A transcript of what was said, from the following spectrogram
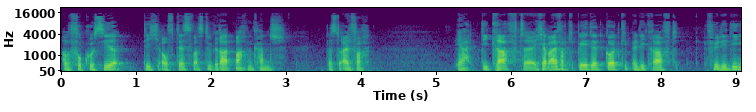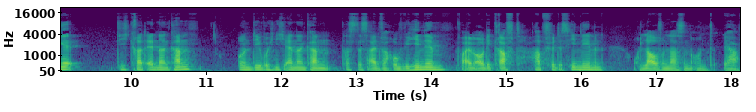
aber fokussiere dich auf das, was du gerade machen kannst. Dass du einfach, ja, die Kraft, äh, ich habe einfach gebetet, Gott gib mir die Kraft für die Dinge, die ich gerade ändern kann und die, wo ich nicht ändern kann, dass das einfach irgendwie hinnehmen, vor allem auch die Kraft habe für das Hinnehmen und laufen lassen und ja,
